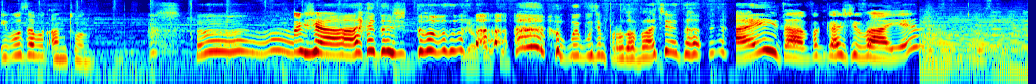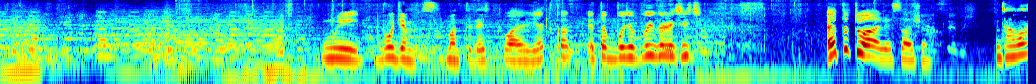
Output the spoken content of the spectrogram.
Его зовут Антон. Слушай, это что? Мы будем продавать это. Ай, да, пока мы будем смотреть туалет, как это будет выглядеть. Это туалет, Саша? Дала?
